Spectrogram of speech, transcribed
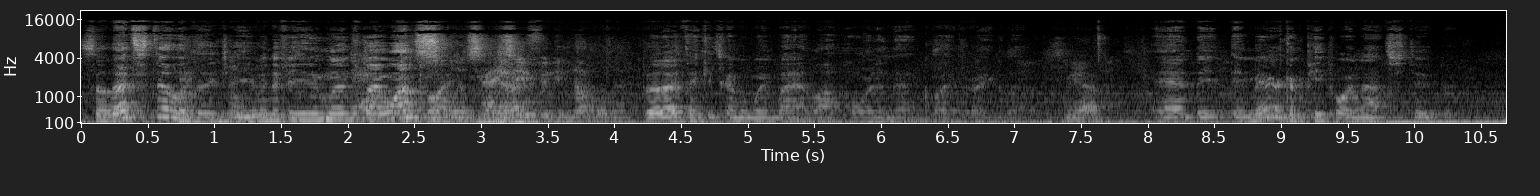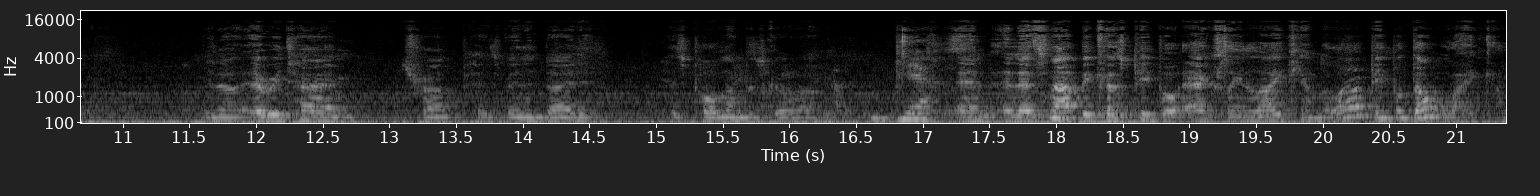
So that's still a victory, even if he wins by one Let's, point. let's see if we can double that. But I think he's going to win by a lot more than that, quite frankly. Yeah. And the, the American people are not stupid. You know, every time Trump has been indicted, his poll numbers go up. Yes. And, and that's not because people actually like him. A lot of people don't like him.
